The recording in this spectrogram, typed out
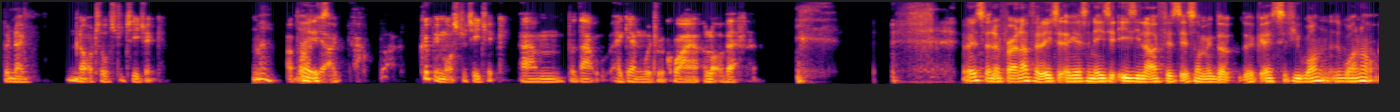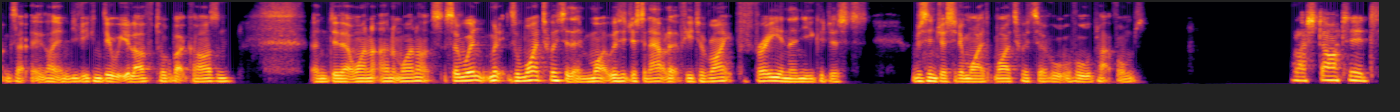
but no, not at all strategic. No, I, probably, no, I, I could be more strategic, um, but that again would require a lot of effort. It's fair, fair enough. I guess an easy easy life is, is something that I guess if you want, why not? Exactly. Like if you can do what you love, talk about cars and and do that, why not? And why not? So when, when so why Twitter then? Why was it just an outlet for you to write for free, and then you could just? I'm just interested in why why Twitter of all, of all the platforms. Well, I started.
